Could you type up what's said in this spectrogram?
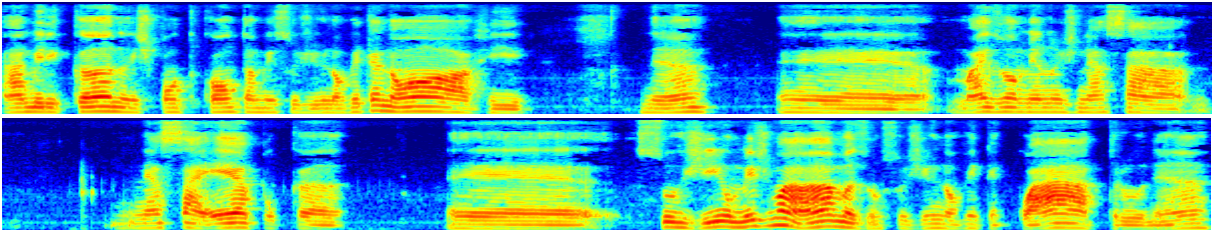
Americanas.com também surgiu em 99, né? é, mais ou menos nessa, nessa época, é, surgiu, mesmo a Amazon surgiu em 94, né?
